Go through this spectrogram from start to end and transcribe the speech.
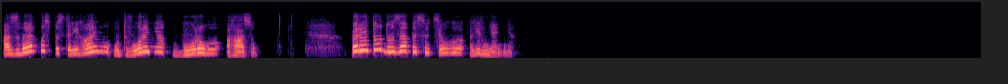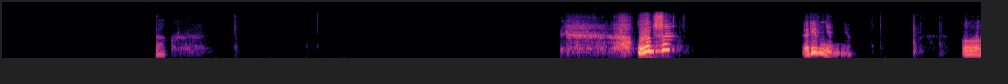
а зверху спостерігаємо утворення бурого газу. Перейду до запису цього рівняння. Так. Отже, рівняння. Е,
